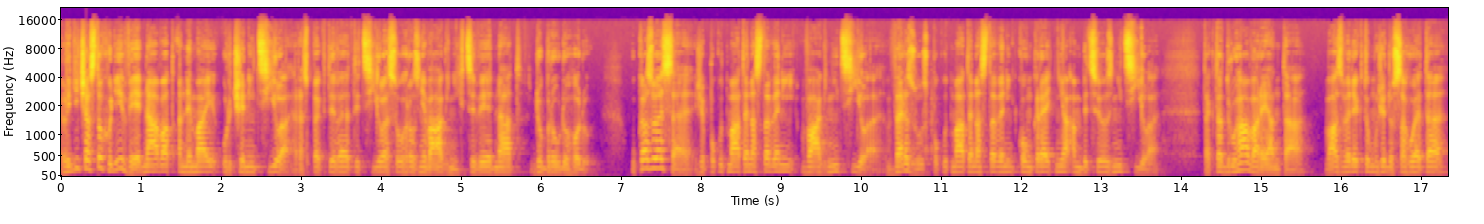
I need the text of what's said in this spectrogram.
Lidi často chodí vyjednávat a nemají určený cíle, respektive ty cíle jsou hrozně vágní. Chci vyjednat dobrou dohodu. Ukazuje se, že pokud máte nastavený vágní cíle versus pokud máte nastavený konkrétní a ambiciozní cíle, tak ta druhá varianta vás vede k tomu, že dosahujete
